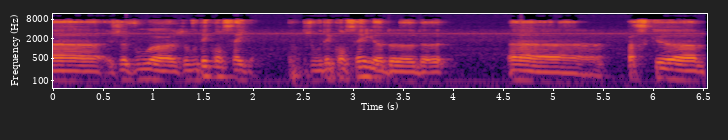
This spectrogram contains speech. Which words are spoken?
Je, vous, je vous déconseille. Je vous déconseille de. de parce que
